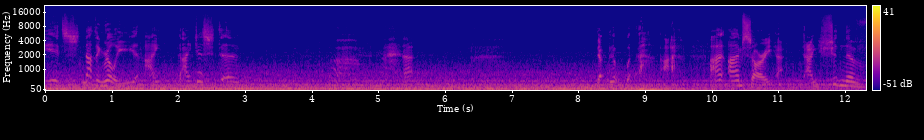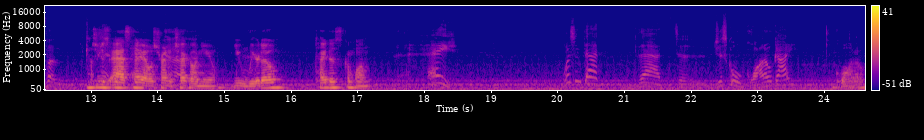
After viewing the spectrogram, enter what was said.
It's nothing really. I. I just. Uh, uh, I, I, I'm sorry. I, I shouldn't have. Uh, You just in. ask, hey, I was trying to check on you. You weirdo. Tidus, come on. Hey, wasn't that that uh, Jyscal Guado guy? Guado.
